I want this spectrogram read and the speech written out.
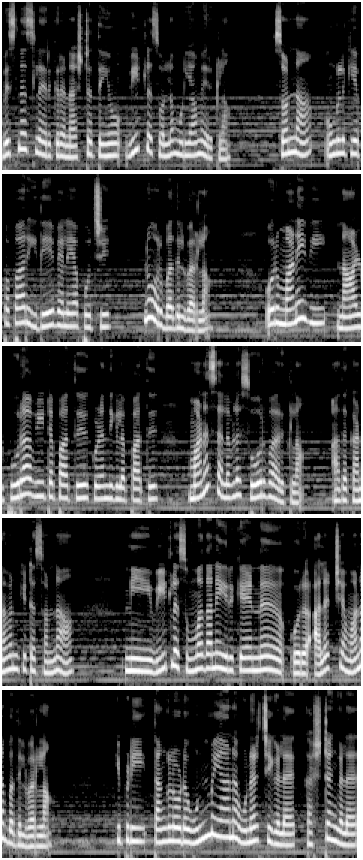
பிஸ்னஸில் இருக்கிற நஷ்டத்தையும் வீட்டில் சொல்ல முடியாமல் இருக்கலாம். சொன்னால் உங்களுக்கு எப்போ பாரு இதே வேலையா போச்சுன்னு ஒரு பதில் வரலாம். ஒரு மனைவி நாள் பூரா வீட்டை பார்த்து குழந்தைகளை பார்த்து மனசளவில் சோர்வாக இருக்கலாம். அதை கணவன்கிட்ட சொன்னால் நீ வீட்டில் சும்மா தானே இருக்கேன்னு ஒரு அலட்சியமான பதில் வரலாம். இப்படி தங்களோட உண்மையான உணர்ச்சிகளை கஷ்டங்களை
